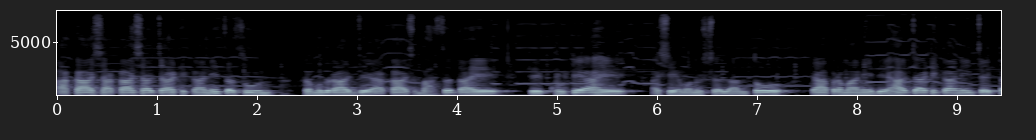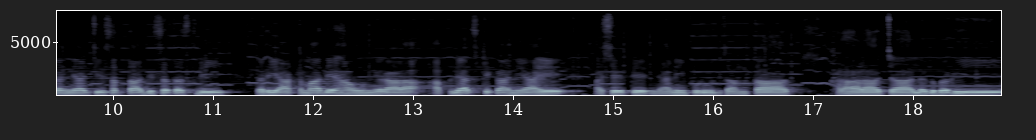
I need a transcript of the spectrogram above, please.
आकाश आकाशाच्या ठिकाणीच असून समुद्रात जे आकाश भासत आहे ते खोटे आहे असे मनुष्य जाणतो. त्याप्रमाणे देहाच्या ठिकाणी चैतन्याची सत्ता दिसत असली तरी आत्मा देहाहून निराळा आपल्याच ठिकाणी आहे असे ते ज्ञानीपुरुष जाणतात. खळाळाच्या लगबगी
